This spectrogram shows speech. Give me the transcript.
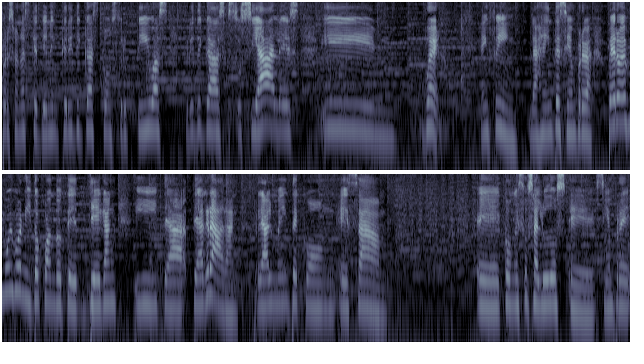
personas que tienen críticas constructivas, críticas sociales y bueno, en fin, la gente siempre va. Pero es muy bonito cuando te llegan y te, te agradan realmente con esa eh, con esos saludos eh, siempre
